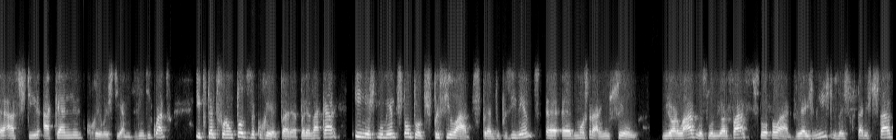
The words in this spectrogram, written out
a assistir à CAN, correu este ano de 24, e portanto foram todos a correr para, para Dakar e neste momento estão todos perfilados perante o Presidente a, a demonstrarem o seu melhor lado, a sua melhor face. Estou a falar de ex-ministros, ex-secretários de Estado,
